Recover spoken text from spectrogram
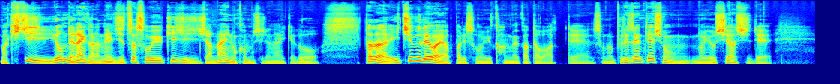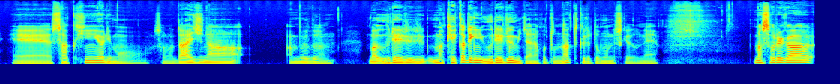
まあ、記事読んでないからね、実はそういう記事じゃないのかもしれないけど、ただ一部ではやっぱりそういう考え方はあって、そのプレゼンテーションの良し悪しで、えー、作品よりもその大事な部分、まあ、売れる、まあ、結果的に売れるみたいなことになってくると思うんですけどね。まあ、それが、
